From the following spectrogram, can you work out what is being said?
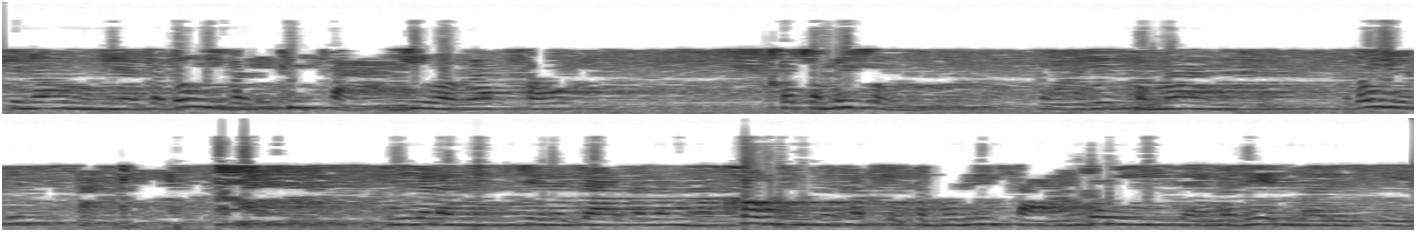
พี่น้องโรงเรียนแต่ต้องมีประเทศที่สามที่รองรับเขา เขาจะไม่ส่งไปประเทศพม่านะครับต้องมีประเทศที่สามนี่กำลังเจรจากำลังหาข้อมูลนะครับเกี่ยวกับประเทศที่สามก็มีแต่ประเทศมาเลเซีย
